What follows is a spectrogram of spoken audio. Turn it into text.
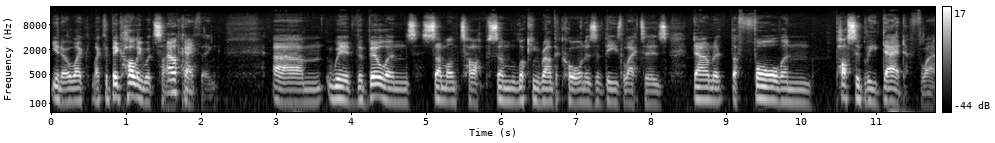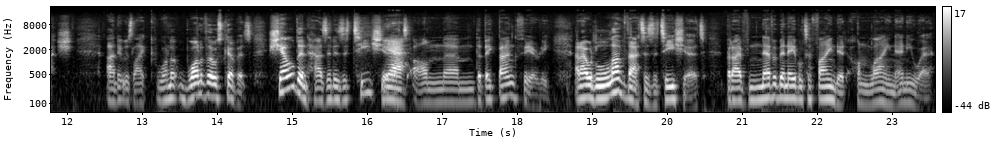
you know, like like the big Hollywood sign kind Okay. of thing. Um, with the villains, some on top, some looking round the corners of these letters, down at the fallen, possibly dead Flash. And it was like one of, one of those covers. Sheldon has it as a T-shirt Yeah. on um, The Big Bang Theory, and I would love that as a T-shirt, but I've never been able to find it online anywhere.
